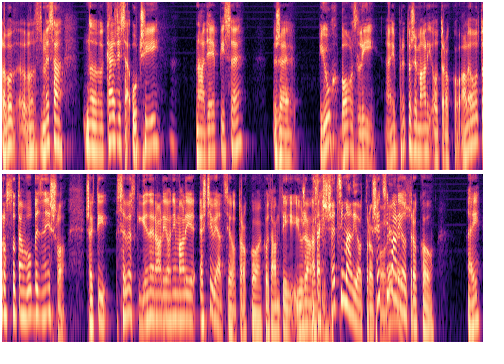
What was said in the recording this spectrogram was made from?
Lebo sme sa, no, každý sa učí na dejepise, že juh bol zlý, aj, pretože mali otrokov. Ale o otroctvo tam vôbec nešlo. Však tí severskí generáli, oni mali ešte viacej otrokov, ako tam tí južanskí. A tak všetci mali otrokov. Všetci vieš? mali otrokov. Hej.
